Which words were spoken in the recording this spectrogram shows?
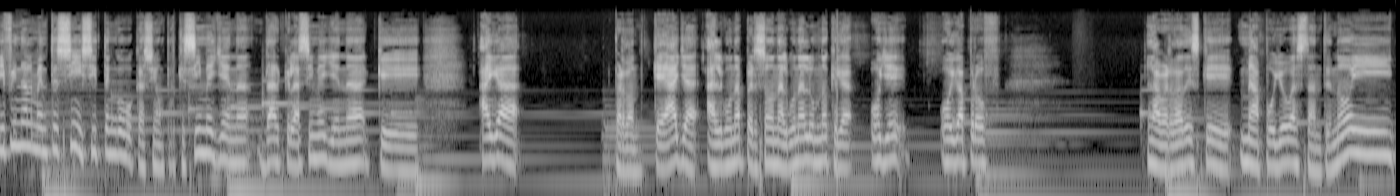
Y finalmente sí, sí tengo vocación, porque sí me llena dar clases, sí me llena que haya, perdón, que haya alguna persona, algún alumno que diga, oye, oiga, prof, la verdad es que me apoyó bastante, ¿no? Y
